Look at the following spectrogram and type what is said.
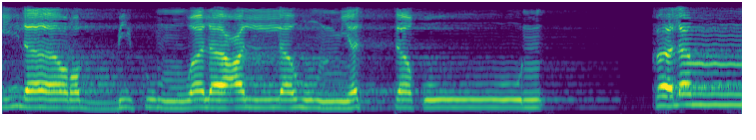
إلى ربكم ولعلهم يتقون فلما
